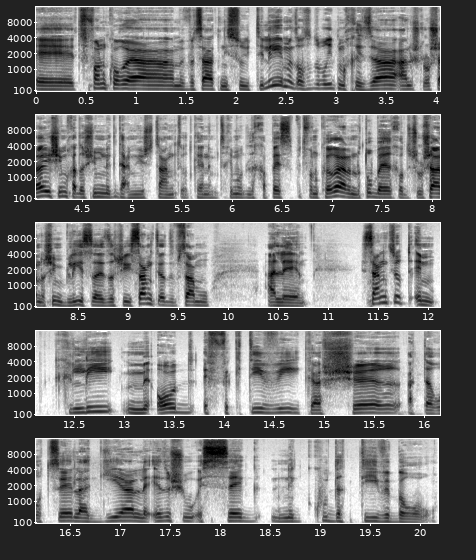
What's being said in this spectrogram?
אה, צפון קוריאה מבצעת ניסוי טילים, אז ארצות הברית מכריזה על שלושה אישים חדשים נגדם יש סנקציות, כן? הם צריכים עוד לחפש בצפון קוריאה, נותרו בערך עוד שלושה אנשים בלי איזושהי סנקציה, אז הם שמו עליהם. סנקציות הם כלי מאוד אפקטיבי כאשר אתה רוצה להגיע לאיזשהו הישג נקודתי וברור.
